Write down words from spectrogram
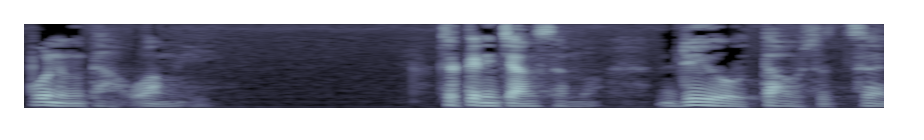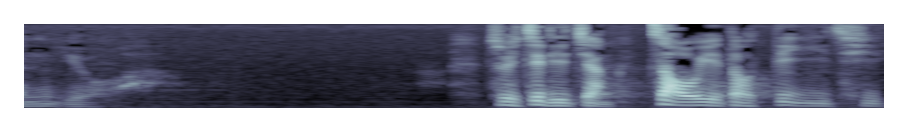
不能打妄语。这跟你讲什么？六道是真有啊。所以这里讲造业到第一期，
